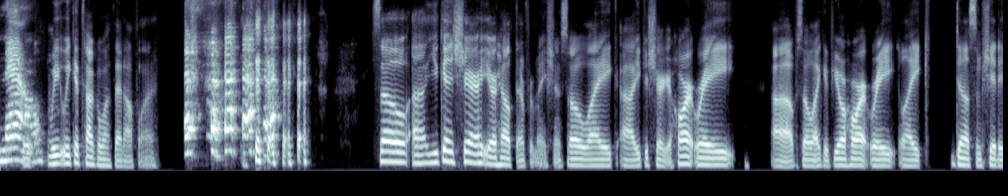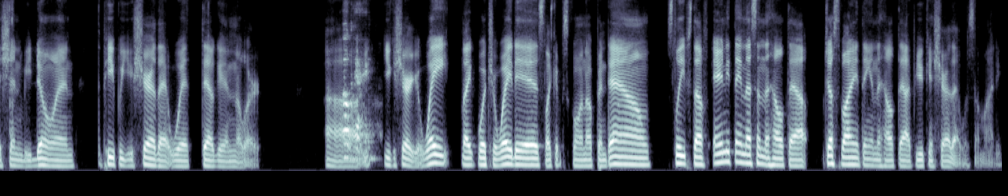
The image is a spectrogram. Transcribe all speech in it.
Now we we could talk about that offline. so uh, you can share your health information. So like uh, you can share your heart rate. Uh, so like if your heart rate like does some shit it shouldn't be doing, the people you share that with, they'll get an alert. Um, Okay. You can share your weight, like what your weight is, like if it's going up and down, sleep stuff, anything that's in the health app, just about anything in the health app, you can share that with somebody.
